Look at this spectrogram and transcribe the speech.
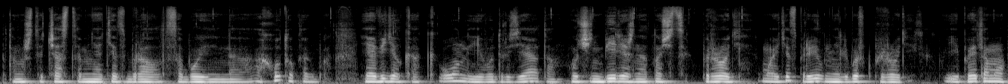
потому что часто меня отец брал с собой на охоту, как бы. Я видел, как он и его друзья там очень бережно относятся к природе. Мой отец привил мне любовь к природе. И поэтому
